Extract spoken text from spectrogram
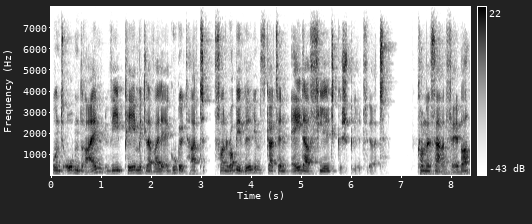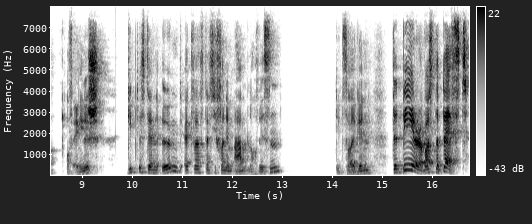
Und obendrein, wie P mittlerweile ergoogelt hat, von Robbie Williams Gattin Ada Field gespielt wird. Kommissarin Felber, auf Englisch, gibt es denn irgendetwas, das Sie von dem Abend noch wissen? Die Zeugin, The beer was the best.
